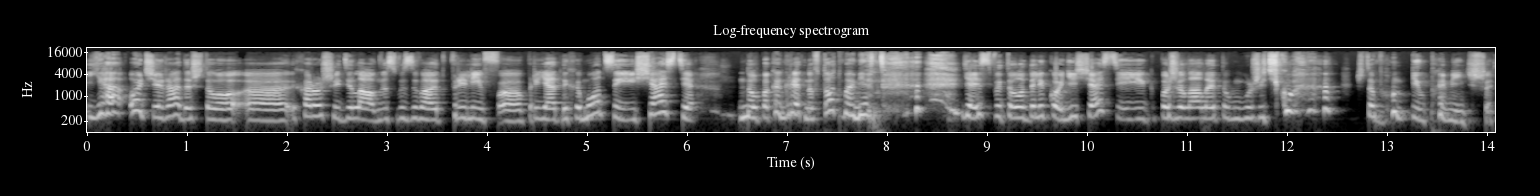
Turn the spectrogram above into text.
я очень рада, что э, хорошие дела у нас вызывают прилив э, приятных эмоций и счастья. Но по конкретно в тот момент я испытывала далеко не счастье и пожелала этому мужичку, чтобы он пил поменьше.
